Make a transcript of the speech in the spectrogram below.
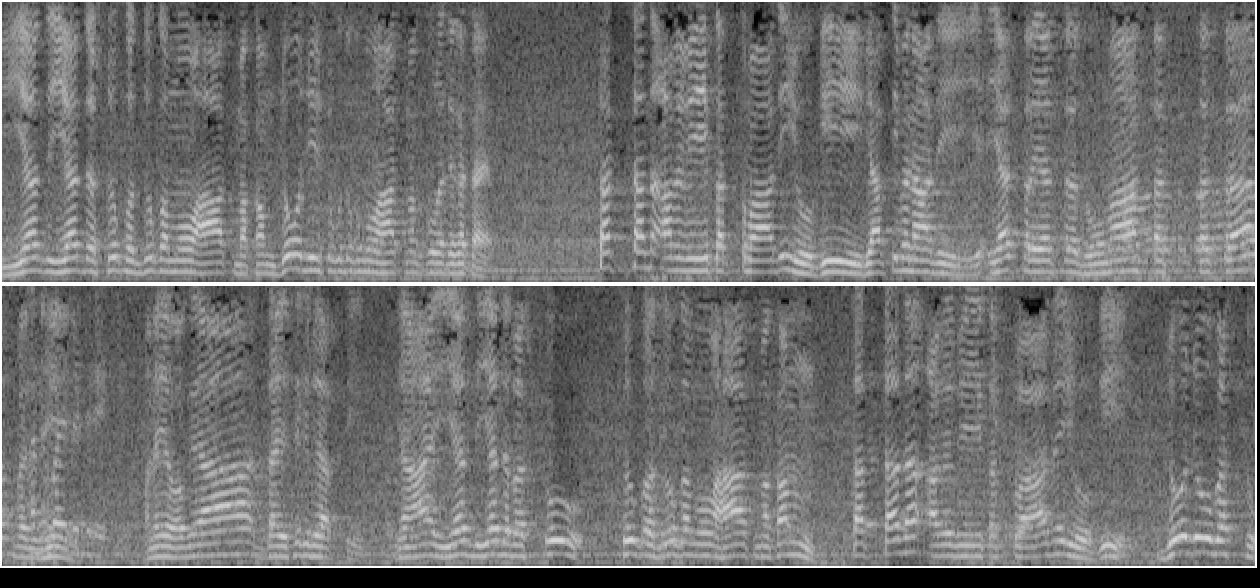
यद यद सुख दुख मोहात्मकम। जो जी सुख दुख मोहात्मक पूरा जगत है तत्तद अविवेकत्वादि योगी व्याप्ति बना दी यत्र यत्र धूमा तत्र बन्ही। अने हो गया दैसिक व्याप्ति। यहाँ यद यद वस्तु सुख दुख मोहात्मकम तत्तद अविवेकत्वाद योगी। जो जो वस्तु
